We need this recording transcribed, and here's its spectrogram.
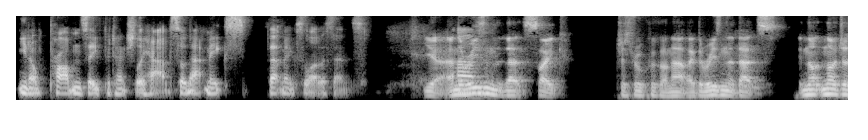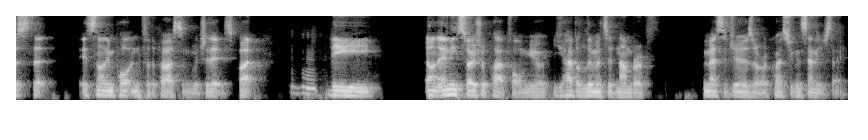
you know problems they potentially have. So that makes that makes a lot of sense. Yeah and the um, reason that that's like just real quick on that like the reason that that's not not just that it's not important for the person, which it is, but mm-hmm. the on any social platform you you have a limited number of messages or requests you can send each day,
